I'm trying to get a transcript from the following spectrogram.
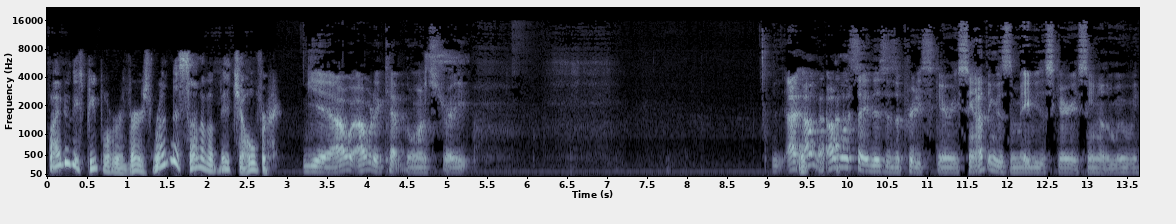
Why do these people reverse? Run the son of a bitch over. Yeah, I would have kept going straight. I, I, I will say this is a pretty scary scene. I think this is maybe the scariest scene of the movie.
